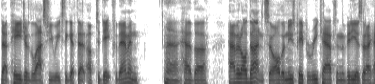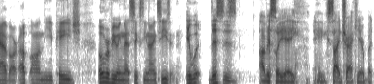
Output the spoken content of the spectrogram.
that page over the last few weeks to get that up to date for them and uh, have uh, have it all done. So all the newspaper recaps and the videos that I have are up on the page overviewing that 69 season. It would. This is obviously a a sidetrack here, but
